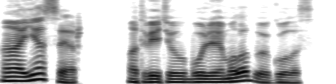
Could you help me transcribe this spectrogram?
«А я, сэр», – ответил более молодой голос,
